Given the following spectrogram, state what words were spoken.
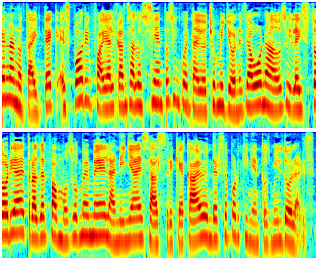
En la nota Spotify alcanza los 158 millones de abonados y la historia detrás del famoso meme de la niña desastre que acaba de venderse por 500 mil dólares.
